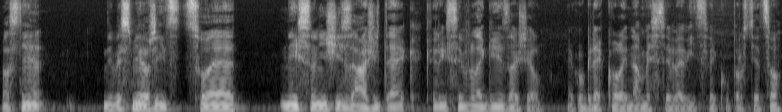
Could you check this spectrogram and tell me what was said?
vlastně, kdybys měl říct, co je nejsilnější zážitek, který jsi v Legii zažil? Jako kdekoliv, na misi, ve výcviku, prostě co,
